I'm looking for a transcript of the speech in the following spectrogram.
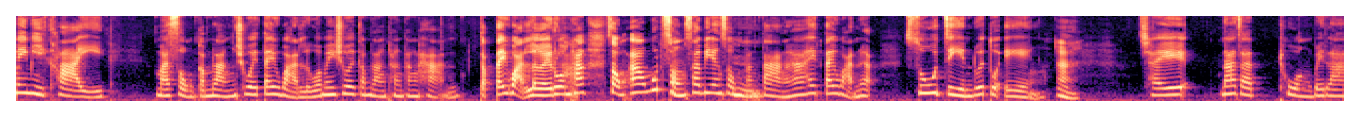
ไม่มีใคร มาส่งกำลังช่วยไต้หวัน หรือว่าไม่ช่วยกำลังทางทางทหาร กับไต้หวันเลยรวมทั้งส่งอาวุธส่งเสบียงส่งต่างๆนะคะให้ไต้หวันเนี่ยสู้จีนด้วยตัวเองอะใช้น่าจะถ่วงเวลา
